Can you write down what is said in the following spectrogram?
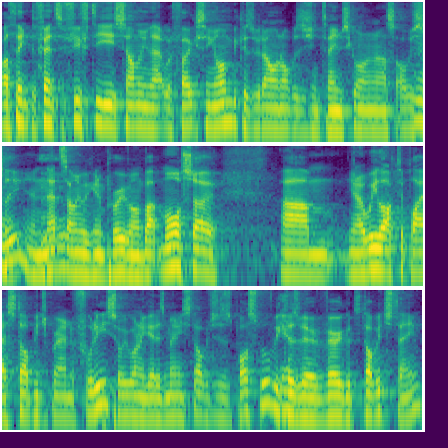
I think defensive 50 is something that we're focusing on because we don't want opposition teams scoring on us, obviously, Mm. and Mm-hmm. that's something we can improve on. But more so, um, you know, we like to play a stoppage brand of footy, so we want to get as many stoppages as possible because we're a very good stoppage team,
